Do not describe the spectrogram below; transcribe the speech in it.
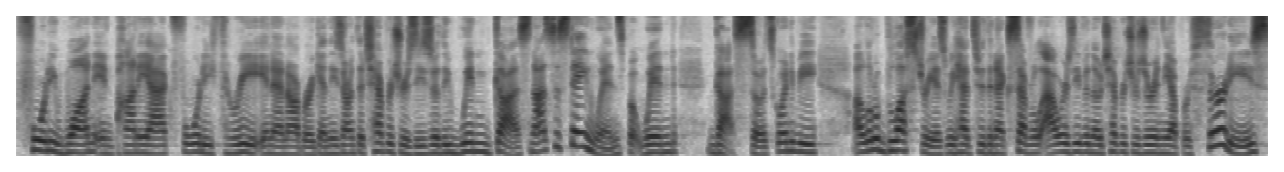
41 in Pontiac, 43 in Ann Arbor. Again, these aren't the temperatures, these are the wind gusts, not sustained winds, but wind gusts. So it's going to be a little blustery as we head through the next several hours, even though temperatures are in the upper 30s.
